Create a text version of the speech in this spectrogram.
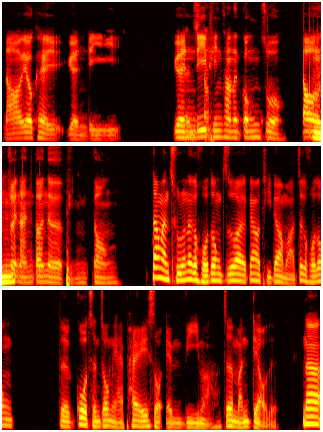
然后又可以远离远离平常的工作，到最南端的屏东、嗯。当然，除了那个活动之外，刚刚有提到嘛，这个活动的过程中你还拍了一首 MV 嘛，真的蛮屌的。那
